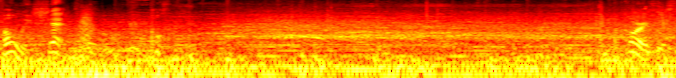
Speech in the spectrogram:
Holy shit! Oh. Of course, just!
